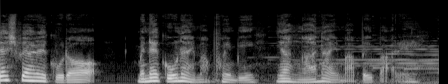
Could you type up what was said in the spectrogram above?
တက်ပြတဲ့ကိုတော့မနက်9နာရီမှာဖွင့်ပြီးည9နာရီမှာပိတ်ပါတယ်။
